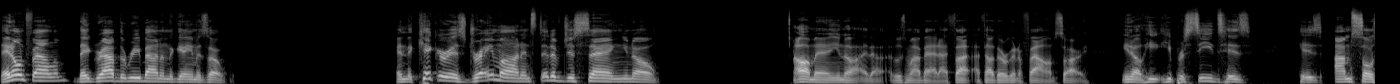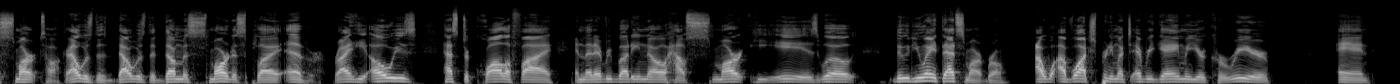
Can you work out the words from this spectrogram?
They don't foul him. They grab the rebound, and the game is over. And the kicker is Draymond, instead of just saying, you know, oh man, you know, I, uh, it was my bad. I thought I thought they were going to foul. I'm sorry. You know, he he proceeds his his I'm so smart talk. That was the that was the dumbest smartest play ever, right? He always has to qualify and let everybody know how smart he is. Well, dude, you ain't that smart, bro. I, I've watched pretty much every game of your career, and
